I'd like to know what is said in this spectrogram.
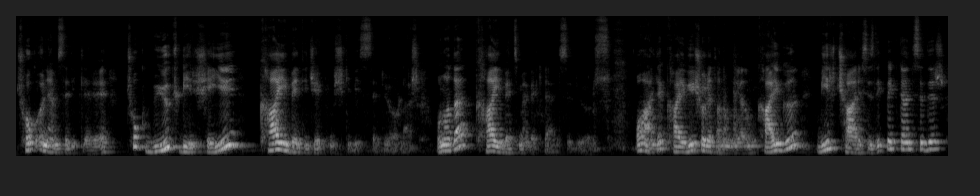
çok önemsedikleri, çok büyük bir şeyi kaybedecekmiş gibi hissediyorlar. Buna da kaybetme beklentisi diyoruz. O halde kaygıyı şöyle tanımlayalım. Kaygı bir çaresizlik beklentisidir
